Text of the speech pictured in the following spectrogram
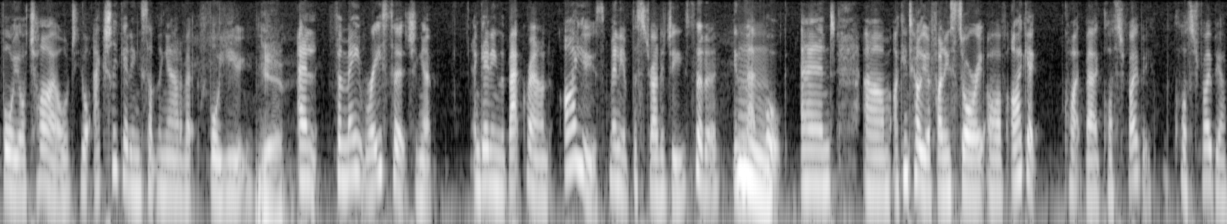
for your child, you're actually getting something out of it for you. Yeah. And for me, researching it and getting the background, I use many of the strategies that are in that book. And um, I can tell you a funny story of I get quite bad claustrophobia. Claustrophobia.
